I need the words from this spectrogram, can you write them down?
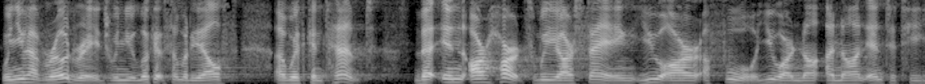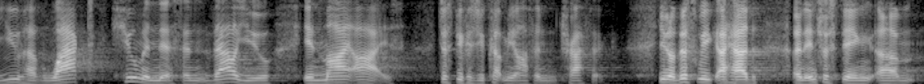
when you have road rage, when you look at somebody else uh, with contempt, that in our hearts we are saying, You are a fool, you are not a non entity, you have lacked humanness and value in my eyes just because you cut me off in traffic. You know, this week I had an interesting um,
